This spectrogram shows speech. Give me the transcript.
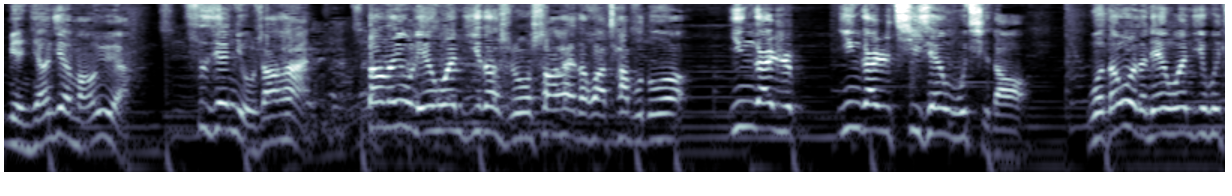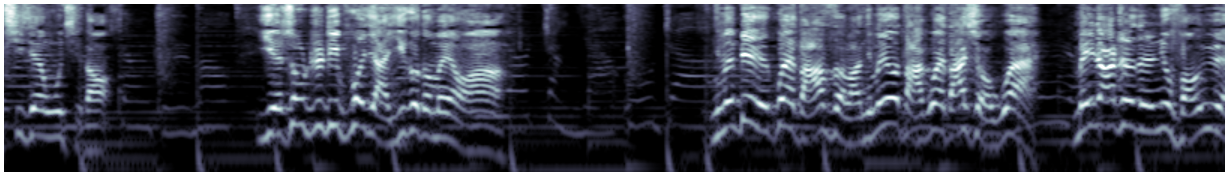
勉强见防御，四千九伤害。当他用连环击的时候，伤害的话差不多应该是应该是七千五起刀。我等会的连环击会七千五起刀。野兽之地破甲一个都没有啊！你们别给怪打死了，你们要打怪打小怪，没啥事的人就防御。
